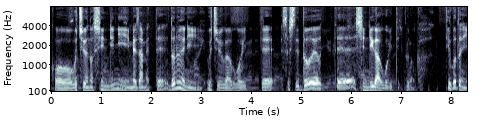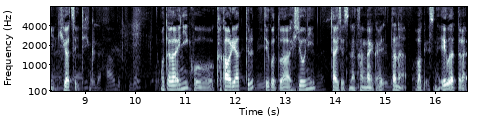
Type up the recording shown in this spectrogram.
こう宇宙の真理に目覚めてどのように宇宙が動いてそしてどうやって真理が動いていくのか。ていうことに気がついていくお互いにこう関わり合ってるっていうことは非常に大切な考え方なわけですね。英語だったら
